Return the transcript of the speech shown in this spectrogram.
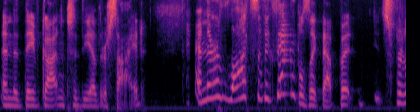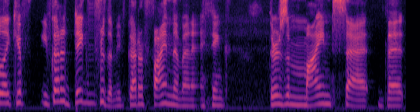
and that they've gotten to the other side. And there are lots of examples like that but it's sort of like if you've got to dig for them you've got to find them and i think there's a mindset that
